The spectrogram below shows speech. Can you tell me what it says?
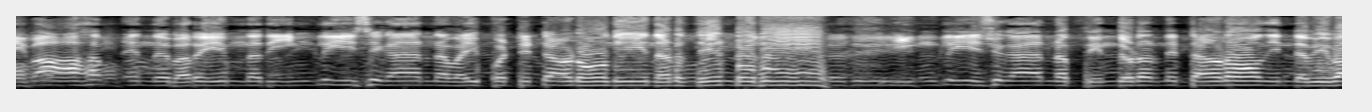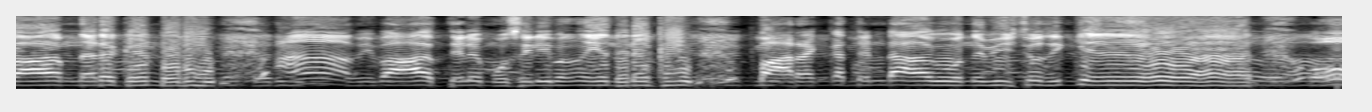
വിവാഹം എന്ന് പറയുന്നത് ഇംഗ്ലീഷുകാരനെ വൈപ്പെട്ടിട്ടാണോ നീ നടത്തേണ്ടത്? ഇംഗ്ലീഷുകാരനെ പിന്തുടർന്നിട്ടാണോ നിന്റെ വിവാഹം നടക്കേണ്ടത്? ആ വിവാഹത്തിൽ മുസ്ലിമായ നിനക്ക് പറക്കത്തുണ്ടാകുമെന്ന് വിശ്വസിക്കാൻ ഓ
